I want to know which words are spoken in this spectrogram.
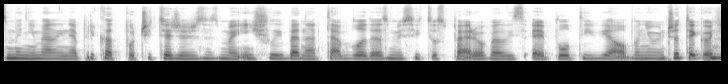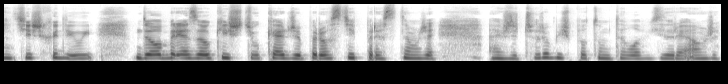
sme nemali napríklad počítač, že sme išli iba na tablet a sme si to spárovali z Apple TV alebo neviem čo, tak oni tiež chodili do obrazovky šťukať, že proste prstom, že, a že čo robíš po tom televízore? A on že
